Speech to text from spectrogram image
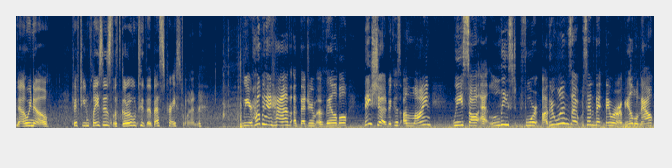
Now we know. 15 places, let's go to the best priced one. We are hoping to have a bedroom available. They should, because online we saw at least four other ones that said that they were available now,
